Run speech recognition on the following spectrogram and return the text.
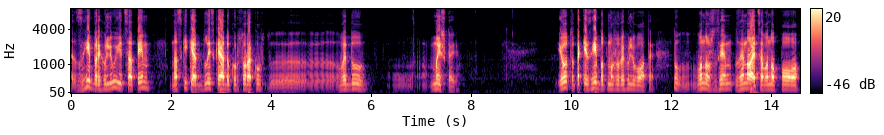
згиб регулюється тим, наскільки близько я до курсора кур... е, веду мишкою. І от такий згиб от можу регулювати. Ну, воно ж згинається воно по,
